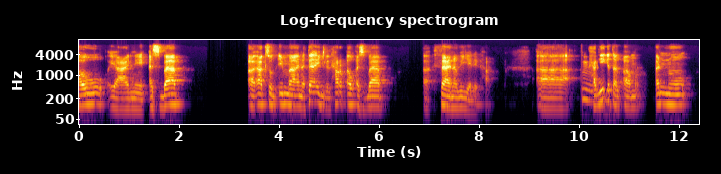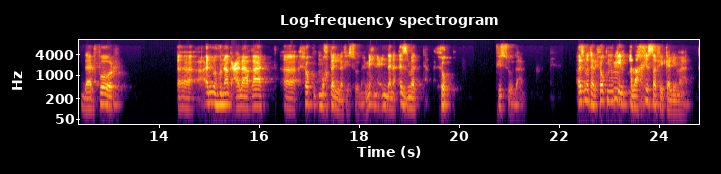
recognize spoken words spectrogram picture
أو يعني أسباب أقصد إما نتائج للحرب أو أسباب آه، ثانوية للحرب. آه، حقيقة الأمر أنه دارفور آه، أنه هناك علاقات حكم مختلفه في السودان، نحن عندنا أزمة حكم في السودان. أزمة الحكم ممكن ألخصها في كلمات.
